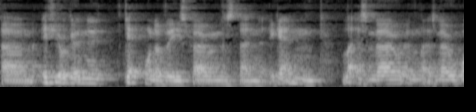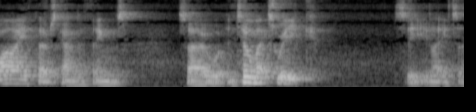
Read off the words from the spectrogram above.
Um, if you're going to get one of these phones, then again, let us know and let us know why, those kinds of things. So until next week, see you later.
